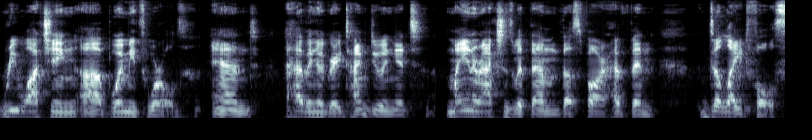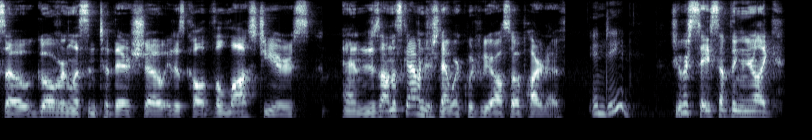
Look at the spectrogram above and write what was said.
rewatching uh, Boy Meets World and having a great time doing it. My interactions with them thus far have been delightful. So go over and listen to their show. It is called The Lost Years, and it is on the Scavengers Network, which we are also a part of. Indeed. Do you ever say something and you're like,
